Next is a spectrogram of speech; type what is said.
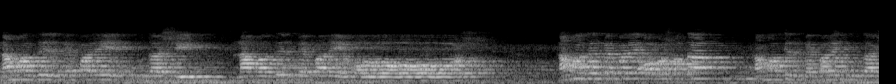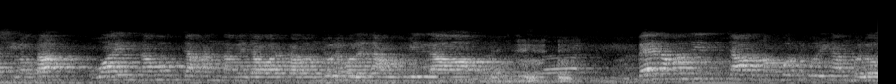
নামাজের ব্যাপারে উদাসীন, নামাজের ব্যাপারে অলস। নামাজের ব্যাপারে অলসতা, নামাজের ব্যাপারে উদাসীনতা। ওয়াইল নামক জাহান্নামে যাওয়ার কারণ জোরে বলেন নাউজুবিল্লাহ বেনামাজির চার নম্বর পরিণাম হলো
